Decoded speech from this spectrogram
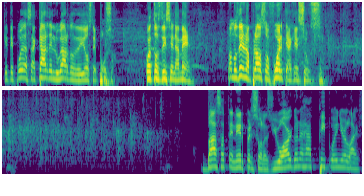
que te pueda sacar del lugar donde Dios te puso. ¿Cuántos dicen amén? Vamos a dar un aplauso fuerte a Jesús. Vas a tener personas. You are going to have people in your life.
